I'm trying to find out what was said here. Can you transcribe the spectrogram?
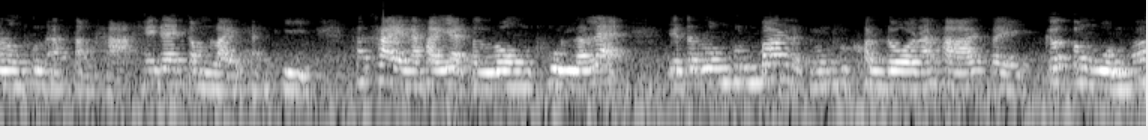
การลงทุนอสังหาให้ได้กำไรทันที ถ้าใครนะคะอยากจะลงทุนแล้วแหละ อยากจะลงทุนบ้านอยากจะลงทุนคอนโดนะคะ แต่ก็กังวลว่า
